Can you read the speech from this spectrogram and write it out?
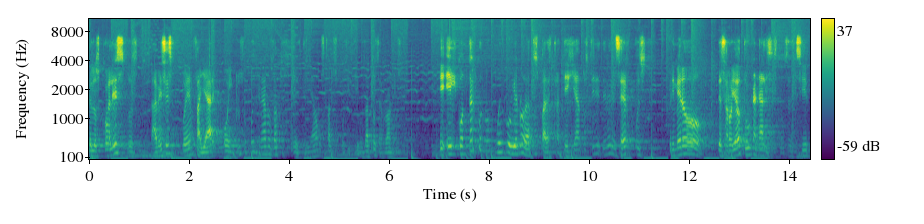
de los cuales pues, a veces pueden fallar o incluso pueden generar los datos, este, falsos positivos, datos erróneos. E, el contar con un buen gobierno de datos para estrategia pues, debe de ser, pues, primero desarrollado por un análisis, es decir,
